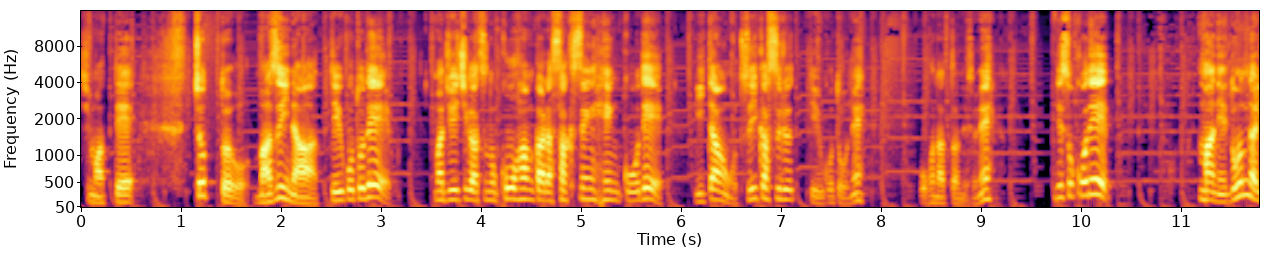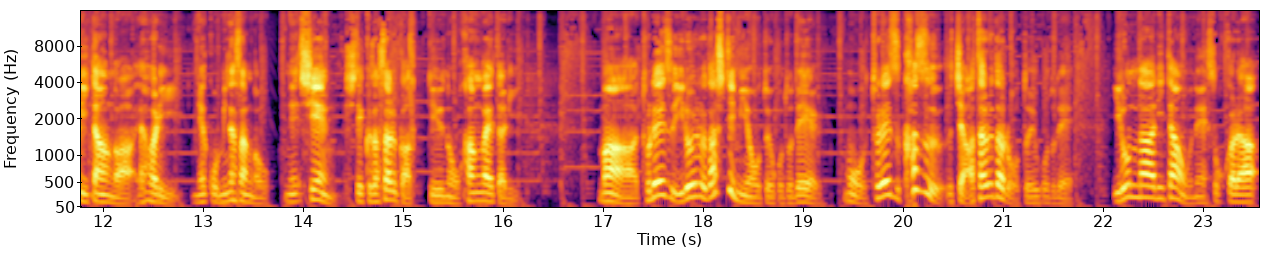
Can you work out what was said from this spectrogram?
しまってちょっとまずいなっていうことで、まあ、11月の後半から作戦変更でリターンを追加するっていうことをね行ったんですよね。でそこでまあねどんなリターンがやはりねこう皆さんが、ね、支援してくださるかっていうのを考えたりまあとりあえずいろいろ出してみようということでもうとりあえず数うちは当たるだろうということでいろんなリターンをねそこから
